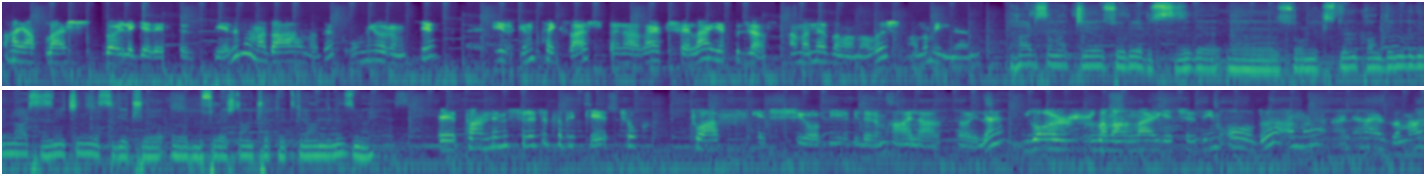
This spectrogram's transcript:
Hayatlar böyle gerektirdi diyelim ama dağılmadık. Umuyorum ki e, bir gün tekrar beraber bir şeyler yapacağız. Ama ne zaman olur onu bilmiyorum. Her sanatçıya soruyoruz. Size de e, sormak istiyorum. Pandemili günler sizin için nasıl geçiyor? E, bu süreçten çok etkilendiniz mi? E, pandemi süreci tabii ki çok tuhaf geçiyor diyebilirim hala öyle. Zor zamanlar geçirdiğim oldu ama hani her zaman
